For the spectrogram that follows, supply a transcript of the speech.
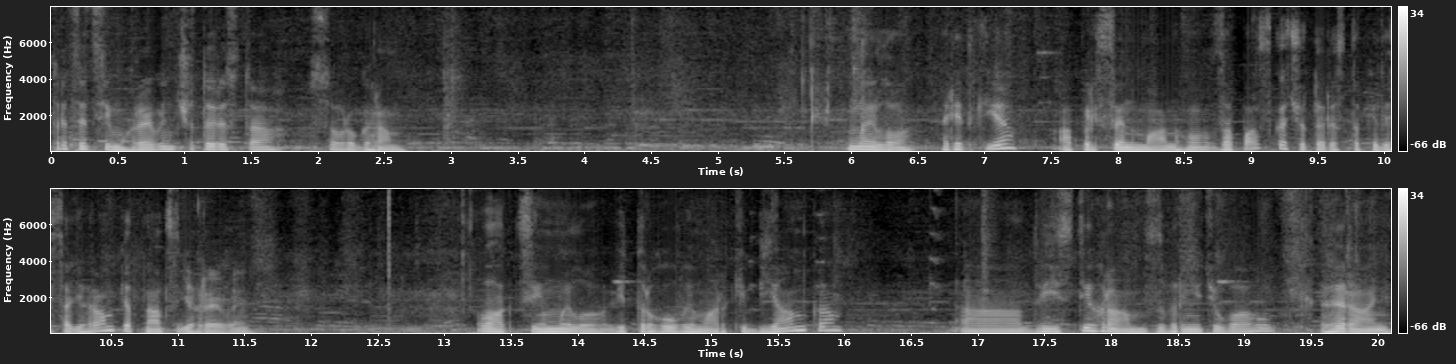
37 гривень 440 грам. Мило рідке, апельсин манго, запаска 450 грам 15 гривень. В акції мило від торгової марки Б'янка 200 грам, зверніть увагу, герань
